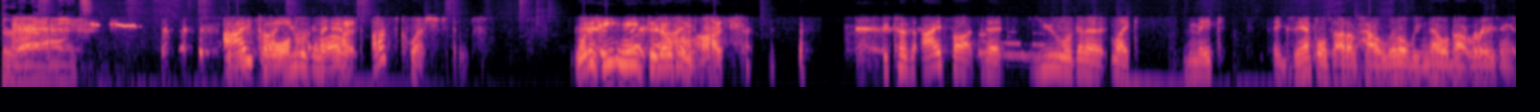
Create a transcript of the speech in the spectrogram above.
thirty-nine minutes. I thought Gold. you were going to Love ask us questions What does he need to know from us? because I thought that you were going to like make examples out of how little we know about raising a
